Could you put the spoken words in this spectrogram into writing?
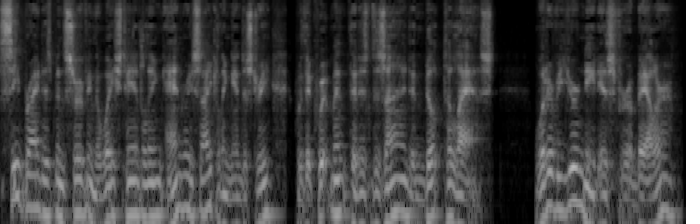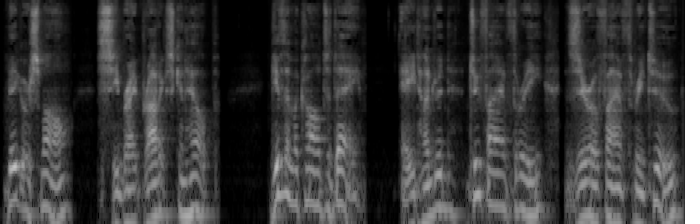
Seabright has been serving the waste handling and recycling industry with equipment that is designed and built to last. Whatever your need is for a baler, big or small, Seabright products can help. Give them a call today, 800-253-0532,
